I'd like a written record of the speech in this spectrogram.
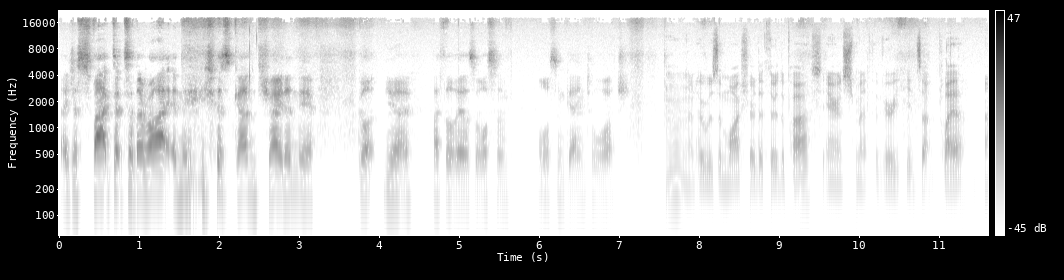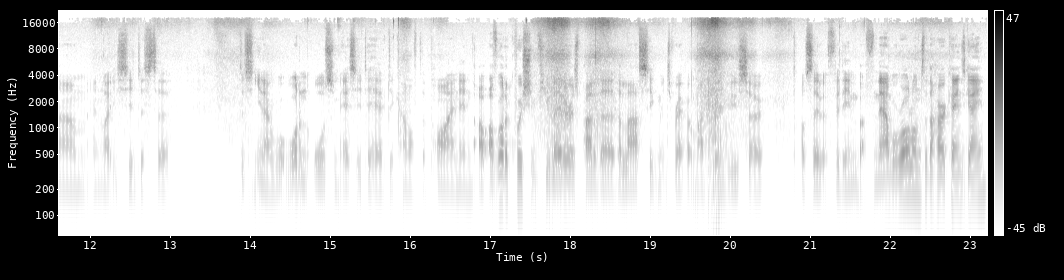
they just sparked it to the right, and then he just gunned straight in there. Got you know, I thought that was awesome, awesome game to watch. Mm, and who was the maestro that threw the pass? Aaron Smith, a very heads-up player. Um, and like you said, just to, just you know, what, what an awesome asset to have to come off the pine. And I've got a question for you later as part of the, the last segment to wrap up my preview, so I'll save it for them. But for now, we'll roll on to the Hurricanes game.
